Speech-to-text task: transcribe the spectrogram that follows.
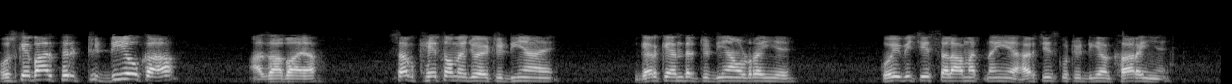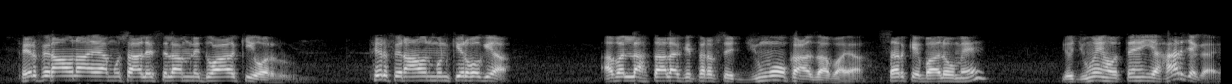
اس کے بعد پھر ٹڈیوں کا عذاب آیا۔ سب کھیتوں میں جو ہے ٹڈیاں ہیں، گھر کے اندر ٹڈیاں اڑ رہی ہیں۔ کوئی بھی چیز سلامت نہیں ہے، ہر چیز کو ٹڈیاں کھا رہی ہیں۔ پھر فرعون آیا موسا علیہ السلام نے دعا کی اور پھر فرعون منکر ہو گیا۔ اب اللہ تعالی کی طرف سے جوؤں کا عذاب آیا۔ سر کے بالوں میں جو جوئیں ہوتے ہیں، یہ ہر جگہ ہے۔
